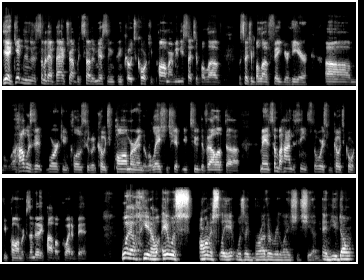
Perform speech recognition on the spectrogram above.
Yeah, getting into some of that backdrop with Southern Miss and, and Coach Corky Palmer. I mean, he's such a beloved, was such a beloved figure here. Um, how was it working closely with Coach Palmer and the relationship you two developed? Uh, man, some behind the scenes stories from Coach Corky Palmer because I know they pop up quite a bit. Well, you know, it was honestly, it was a brother relationship, and you don't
